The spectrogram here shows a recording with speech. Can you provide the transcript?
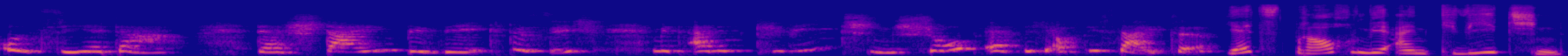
Und siehe da, der Stein bewegte sich. Mit einem Quietschen schob er sich auf die Seite. Jetzt brauchen wir ein Quietschen.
